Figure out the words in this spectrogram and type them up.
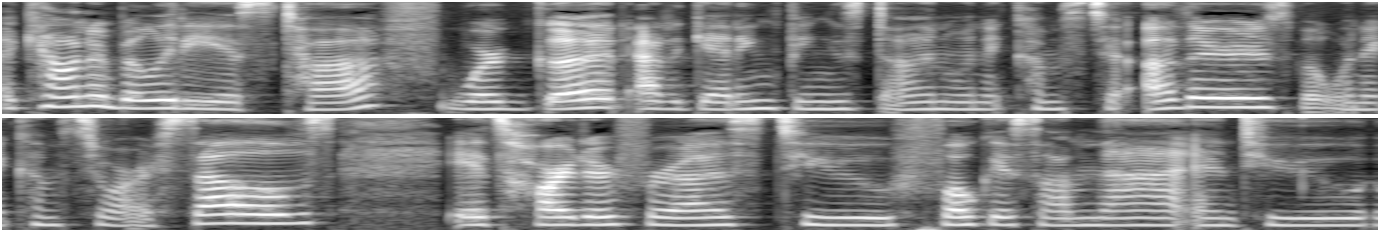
accountability is tough. We're good at getting things done when it comes to others, but when it comes to ourselves, it's harder for us to focus on that and to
